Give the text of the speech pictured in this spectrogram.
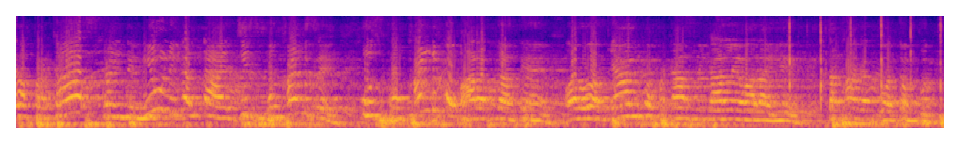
का प्रकाश कंटिन्यू निकलता है जिस भूखंड से, उस भूखंड को भारत कहते हैं। और वह ज्ञान को प्रकाश निकालने वाला ये तथागत गौतम बुद्ध।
